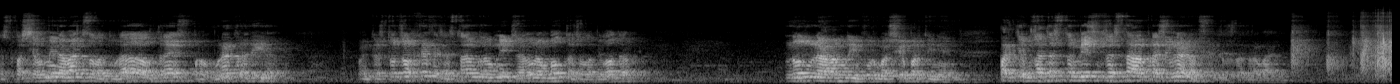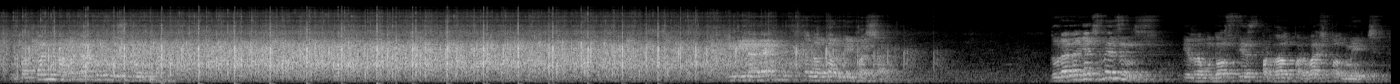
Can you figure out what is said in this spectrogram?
especialment abans de l'aturada del 3, però un altre dia, mentre tots els jefes estaven reunits a donar voltes a la pilota, no donàvem la informació pertinent, perquè vosaltres també us estava pressionant als centres de treball. I per tant, demanar-vos disculpes. I mirarem que no torni a passar. Durant aquests mesos, i rebut hòsties per dalt, per baix, pel mig.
